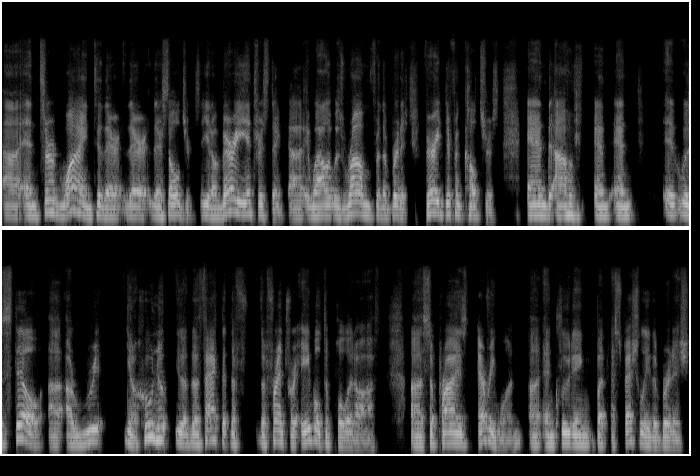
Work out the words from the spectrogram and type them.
uh, and served wine to their their their soldiers. You know, very interesting. Uh, while it was rum for the British, very different cultures, and um, and and it was still a, a re- you know who knew you know, the fact that the the French were able to pull it off uh, surprised everyone, uh, including but especially the British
